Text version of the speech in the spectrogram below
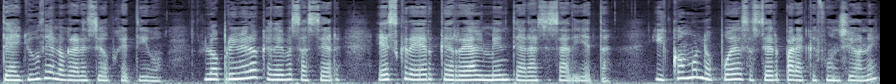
te ayude a lograr ese objetivo. Lo primero que debes hacer es creer que realmente harás esa dieta. ¿Y cómo lo puedes hacer para que funcione?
